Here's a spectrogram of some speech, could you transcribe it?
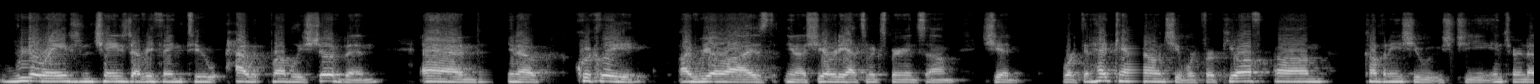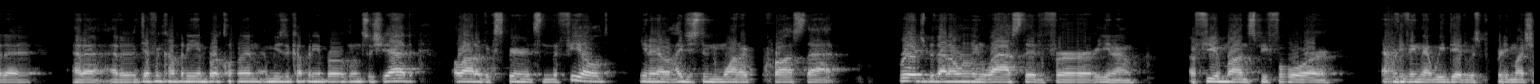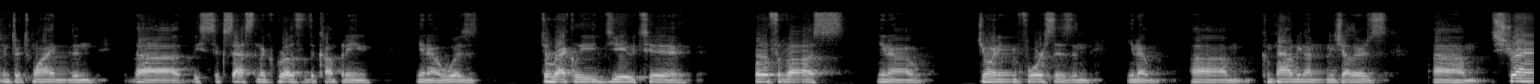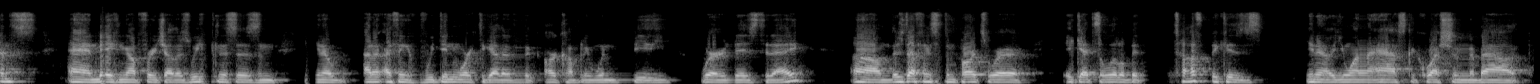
rearranged and changed everything to how it probably should have been. And you know quickly i realized you know she already had some experience. Um, she had worked at Headcount. She worked for a PR um, company. She she interned at a at a at a different company in Brooklyn, a music company in Brooklyn. So she had a lot of experience in the field. You know, I just didn't want to cross that bridge, but that only lasted for you know a few months before everything that we did was pretty much intertwined, and the the success and the growth of the company, you know, was directly due to both of us, you know, joining forces and you know um, compounding on each other's um, strengths and making up for each other's weaknesses. And you know, I, I think if we didn't work together, the, our company wouldn't be where it is today. Um, there's definitely some parts where it gets a little bit tough because you know you want to ask a question about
